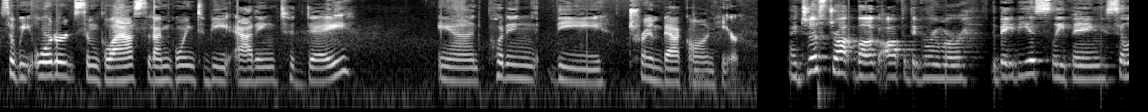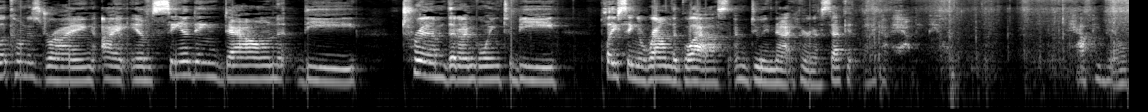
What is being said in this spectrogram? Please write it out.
So we ordered some glass that I'm going to be adding today and putting the trim back on here. I just dropped Bug off at the groomer. The baby is sleeping. Silicone is drying. I am sanding down the trim that I'm going to be placing around the glass. I'm doing that here in a second, but I got Happy Mail. Happy Mail.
